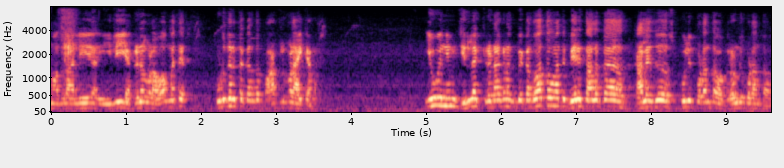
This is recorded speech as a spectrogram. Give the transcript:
ಮೊದಲ ಅಲ್ಲಿ ಇಲಿ ಯಜ್ಞಗಳವ ಮತ್ತೆ ಕುಡ್ದಿರ್ತಕ್ಕಂಥ ಬಾಟ್ಲುಗಳು ಹಾಕ್ಯಾರ. ಇವು ನಿಮ್ ಜಿಲ್ಲಾ ಕ್ರೀಡಾಂಗಣಕ್ಕೆ ಬೇಕಾದವ ಅಥವಾ ಮತ್ತೆ ಬೇರೆ ತಾಲೂಕ ಕಾಲೇಜು ಸ್ಕೂಲಿಗೆ ಕೊಡಂತಾವ ಗ್ರೌಂಡ್ ಕೊಡಂತಾವ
